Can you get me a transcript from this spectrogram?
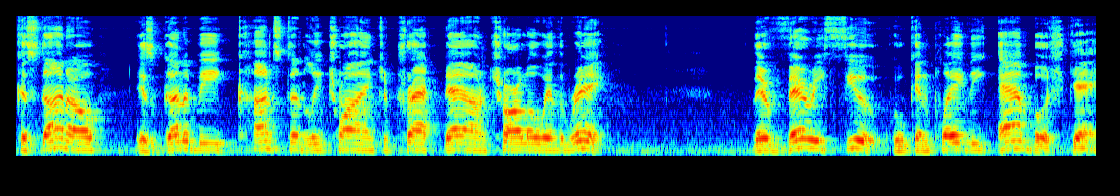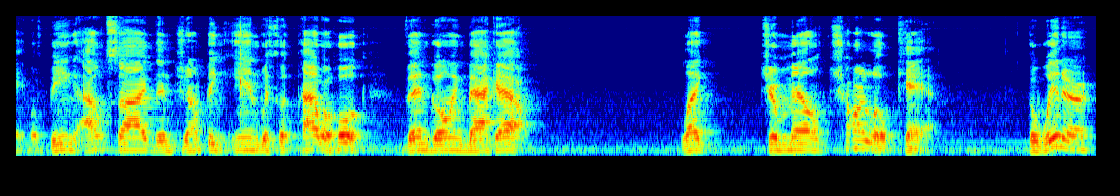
Castano is going to be constantly trying to track down Charlo in the ring. There are very few who can play the ambush game of being outside, then jumping in with a power hook, then going back out. Like Jermell Charlo can. The winner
